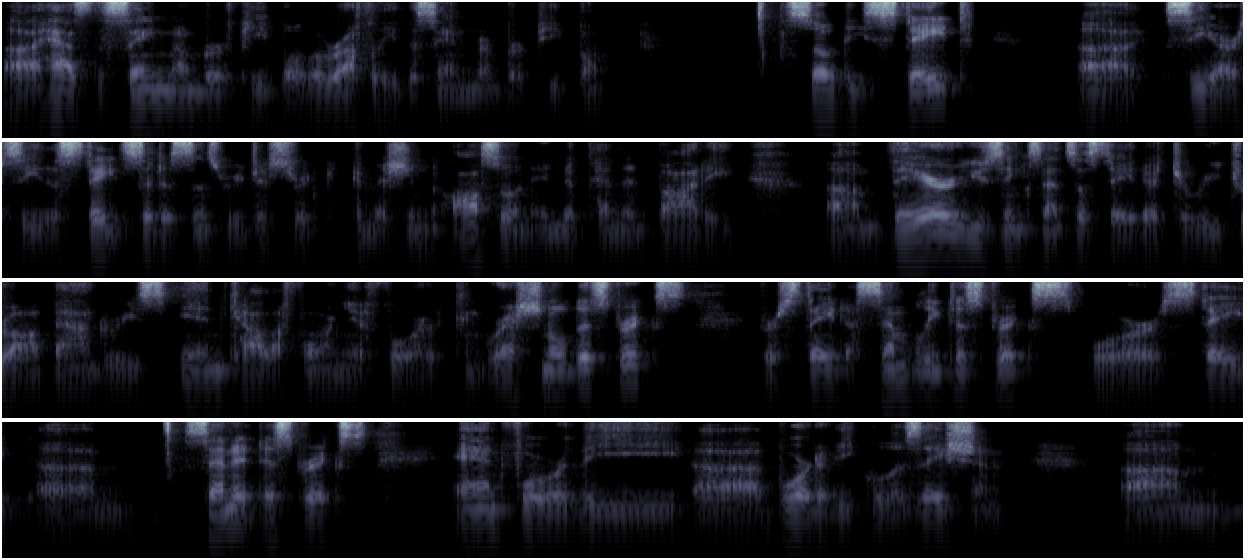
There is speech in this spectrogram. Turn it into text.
uh, has the same number of people, or roughly the same number of people. So the state uh, CRC, the State Citizens Redistricting Commission, also an independent body. Um, they're using census data to redraw boundaries in California for congressional districts, for state assembly districts, for state um, senate districts, and for the uh, Board of Equalization. Um,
